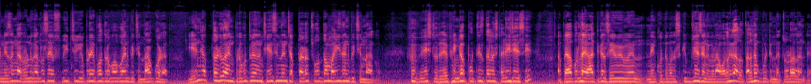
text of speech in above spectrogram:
నిజంగా రెండు గంటల సేపు స్పీచ్ ఎప్పుడైపోతారో బాబు అనిపించింది నాకు కూడా. ఏం చెప్తాడు? ఆయన ప్రభుత్వం ఏమైనా చేసిందని చెప్తాడో? చూద్దాం అయ్యిది అనిపించింది నాకు. వేస్ట్. రేపు ఇంకా పూర్తి స్థాయిలో స్టడీ చేసి ఆ పేపర్లో ఆర్టికల్స్ ఏమేమి నేను కొంచెం కొంచెం స్కిప్ చేశాను. నా వల్ల కాదు తలనొప్పి పుట్టింది చూడాలంటే.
